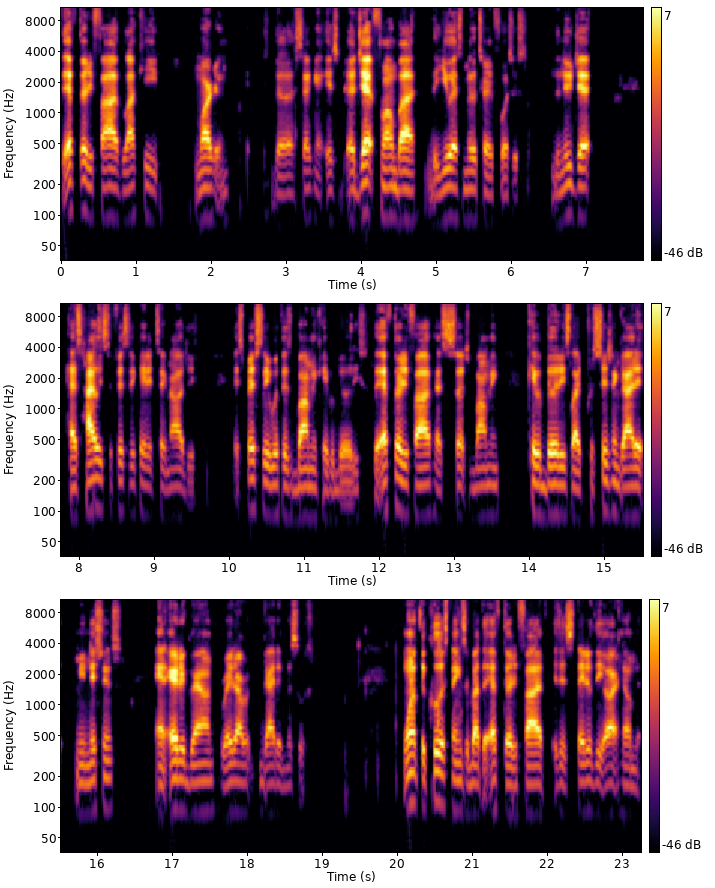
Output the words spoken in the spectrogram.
The F-35 Lockheed Martin, the second, is a jet flown by the U.S. military forces. The new jet has highly sophisticated technology, especially with its bombing capabilities. The F-35 has such bombing capabilities like precision-guided munitions and air-to-ground radar-guided missiles. One of the coolest things about the F-35 is its state-of-the-art helmet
